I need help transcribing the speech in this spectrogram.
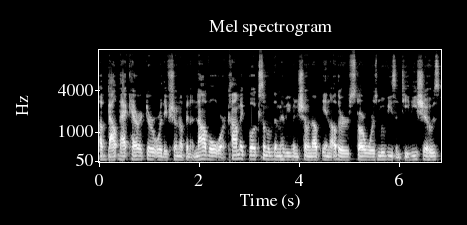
about that character, or they've shown up in a novel or a comic book. Some of them have even shown up in other Star Wars movies and TV shows.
